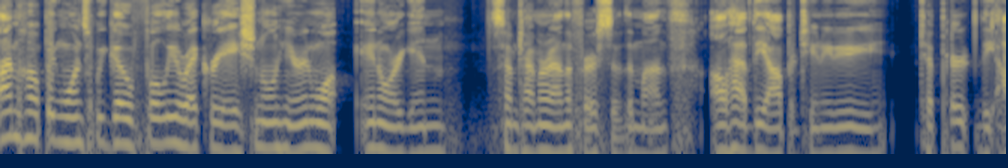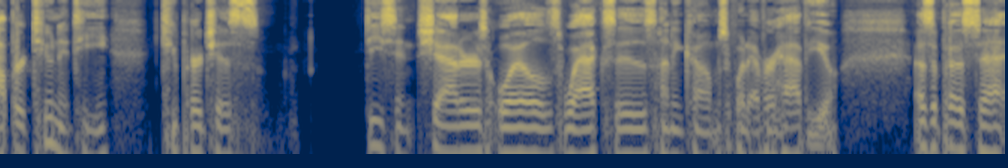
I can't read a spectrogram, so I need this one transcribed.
I'm hoping once we go fully recreational here in in Oregon, sometime around the first of the month, I'll have the opportunity to per- the opportunity to purchase decent shatters, oils, waxes, honeycombs, whatever have you. As opposed to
